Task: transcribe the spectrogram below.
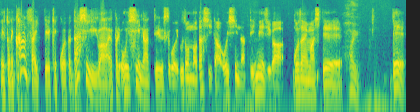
えっとね、関西って結構やっぱだしはやっぱり美味しいなっていう、すごいうどんのだしが美味しいなってイメージがございまして、はい。で、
